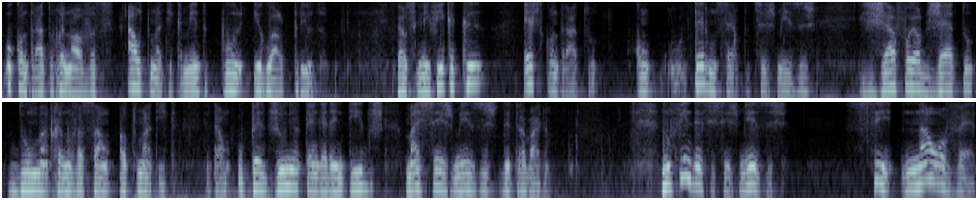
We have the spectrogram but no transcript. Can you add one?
o contrato renova-se automaticamente por igual período. Então significa que este contrato, com o termo certo de seis meses, já foi objeto de uma renovação automática. Então, o Pedro Júnior tem garantidos mais seis meses de trabalho. No fim desses seis meses, se não houver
